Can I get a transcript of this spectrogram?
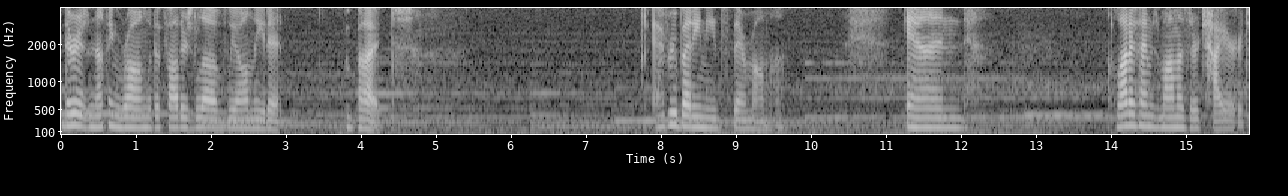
There is nothing wrong with a father's love. We all need it. But everybody needs their mama. And a lot of times mamas are tired.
